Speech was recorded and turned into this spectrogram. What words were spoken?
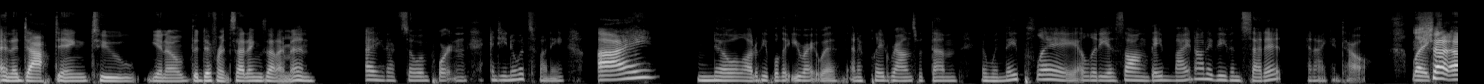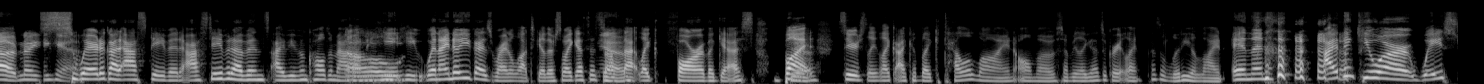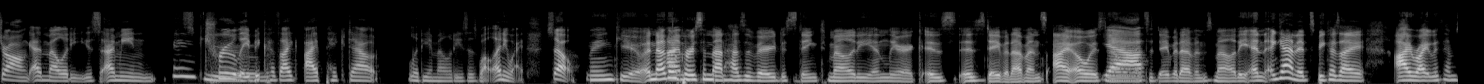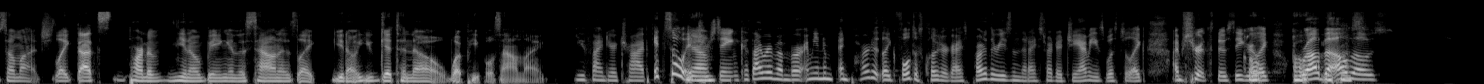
and adapting to you know the different settings that i'm in. I think that's so important. And do you know what's funny? I know a lot of people that you write with and have played rounds with them. And when they play a Lydia song, they might not have even said it, and I can tell. Like shut up no you can't Swear to God, ask David. Ask David Evans. I've even called him out on Oh. it. He oh. he when I know you guys write a lot together, so I guess it's Yeah. not that like far of a guess. But Yeah. seriously, like I could like tell a line almost. I'd be like, that's a great line. That's a Lydia line. And then I think you are way strong at melodies. I mean, Thank truly, you. because I I picked out Lydia melodies as well. Anyway, so Thank you. Another I'm- person that has a very distinct melody and lyric is is David Evans. I always know Yeah. when it's a David Evans melody. And again, it's because I I write with him so much. Like that's part of, you know, being in this town is like, you know, you get to know what people sound like. you find your tribe. It's so Yeah. interesting because I remember, I mean, and- part of like full disclosure, guys, part of the reason that I started jammies was to like, I'm sure it's no secret, Oh, like oh, rub elbows.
